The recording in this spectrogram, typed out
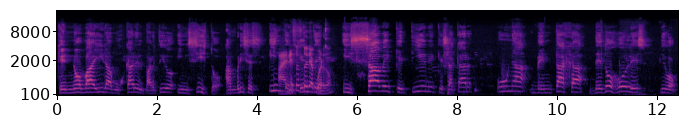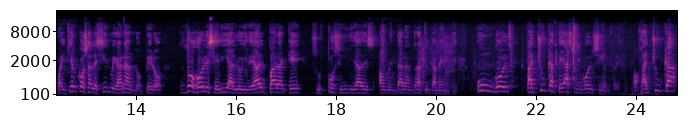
que no va a ir a buscar el partido. Insisto, Ambriz es inteligente acuerdo. y sabe que tiene que sacar una ventaja de dos goles. Digo, cualquier cosa le sirve ganando, pero dos goles sería lo ideal para que sus posibilidades aumentaran drásticamente. Un gol, Pachuca te hace un gol siempre Pachuca,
